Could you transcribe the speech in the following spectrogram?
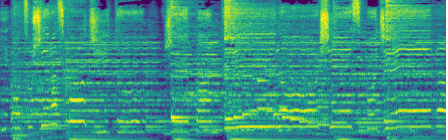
I o cóż się rozchodzi to, że pan tylo się spodziewa?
